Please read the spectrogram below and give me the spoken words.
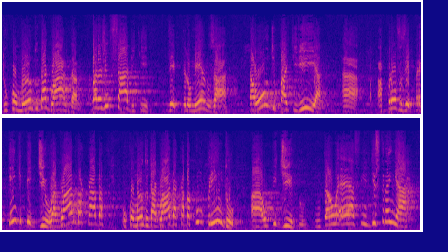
do comando da guarda. Agora a gente sabe que, dizer, pelo menos, a, da onde partiria a, a prova, para quem que pediu, a guarda acaba, o comando da guarda acaba cumprindo ah, o pedido. Então é assim, de estranhar.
